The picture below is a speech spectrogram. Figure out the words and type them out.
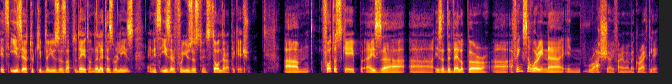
it's easier to keep the users up to date on the latest release, and it's easier for users to install their application. Um, Photoscape is a uh, is a developer, uh, I think somewhere in uh, in Russia, if I remember correctly.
